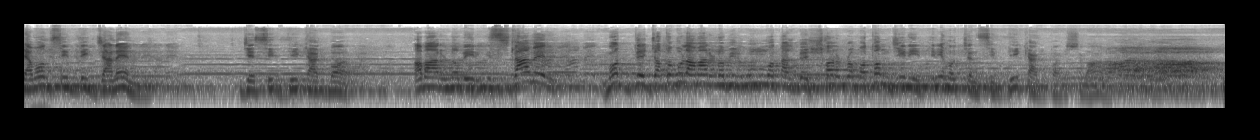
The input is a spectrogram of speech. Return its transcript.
কেমন সিদ্দিক জানেন যে সিদ্দিক আকবর আমার নবীর ইসলামের মধ্যে যতগুলো আমার নবীর উম্মত আসবে, সর্বপ্রথম যিনি, তিনি হচ্ছেন সিদ্দিক আকবর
